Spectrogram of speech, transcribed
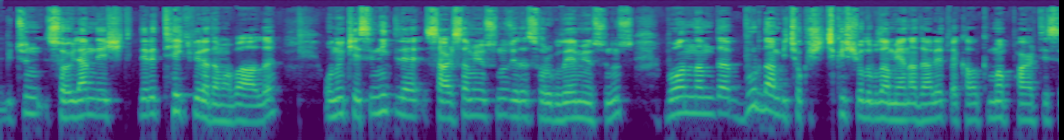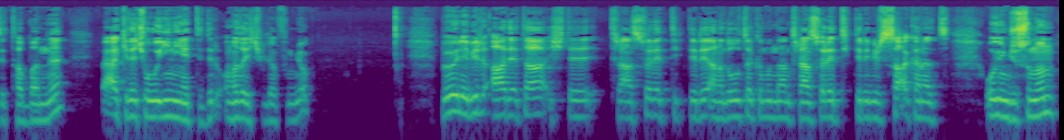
bütün söylem değişiklikleri tek bir adama bağlı. Onu kesinlikle sarsamıyorsunuz ya da sorgulayamıyorsunuz. Bu anlamda buradan bir çok çıkış yolu bulamayan Adalet ve Kalkınma Partisi tabanı belki de çoğu iyi niyetlidir. Ona da hiçbir lafım yok. Böyle bir adeta işte transfer ettikleri Anadolu takımından transfer ettikleri bir sağ kanat oyuncusunun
